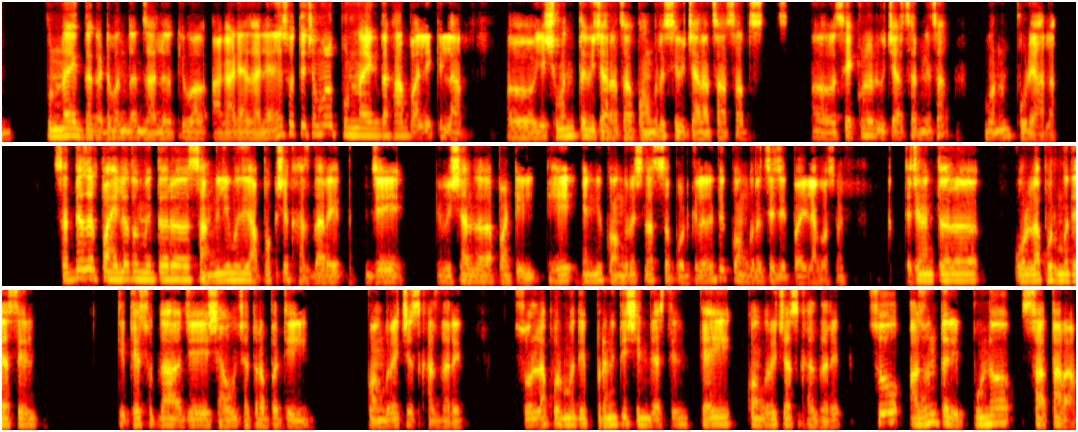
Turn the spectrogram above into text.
पुन्हा एकदा गठबंधन झालं किंवा आघाड्या झाल्या आणि सो त्याच्यामुळे पुन्हा एकदा हा बालेकिल्ला यशवंत विचाराचा, काँग्रेसी विचाराचा असाच सेक्युलर विचारसरणीचा म्हणून पुढे आला. सध्या जर पाहिलं तुम्ही तर सांगलीमध्ये अपक्ष खासदार आहेत, जे विशालदादा पाटील हे यांनी काँग्रेसला सपोर्ट केलेलं ते काँग्रेसचे आहेत पहिल्यापासून. त्याच्यानंतर कोल्हापूरमध्ये असेल, तिथे सुद्धा जे शाहू छत्रपती काँग्रेसचेच खासदार आहेत. सोलापूरमध्ये प्रणिती शिंदे असतील, त्याही काँग्रेसच्याच खासदार आहेत. सो अजून तरी पुणे, सातारा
